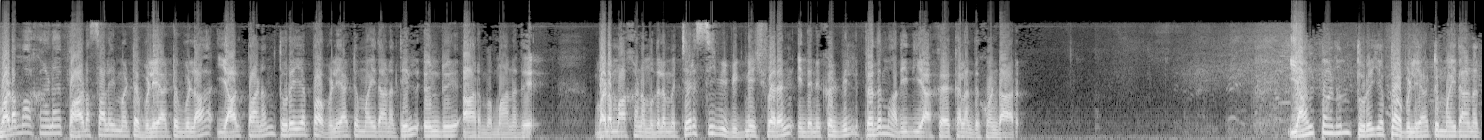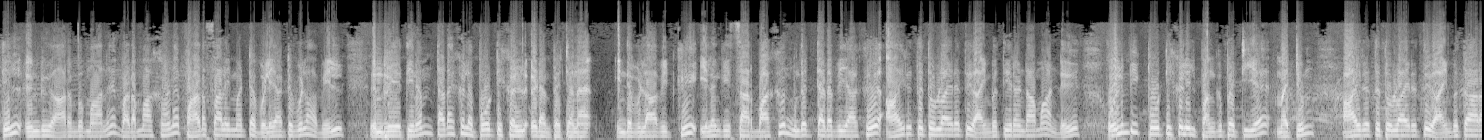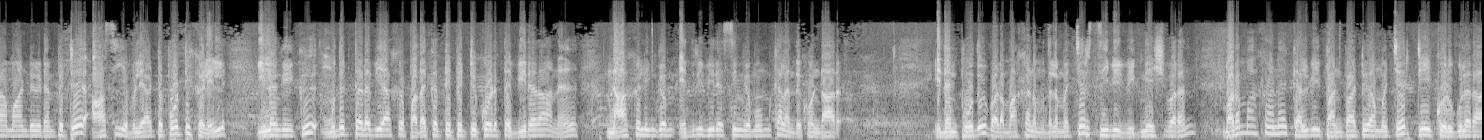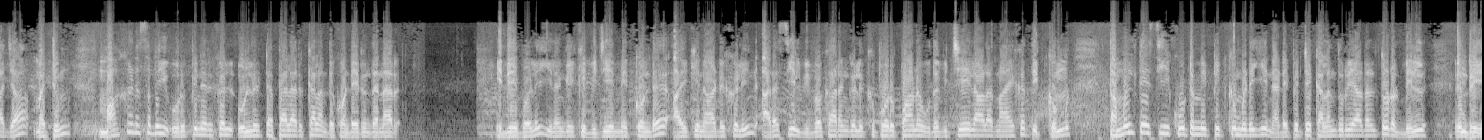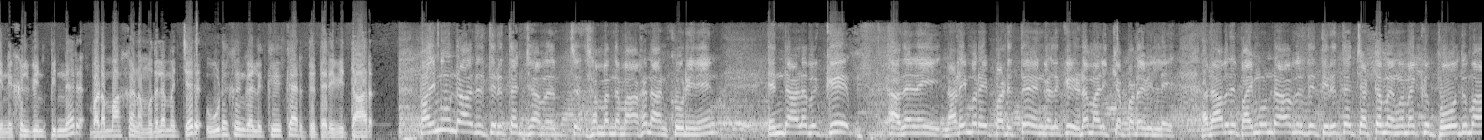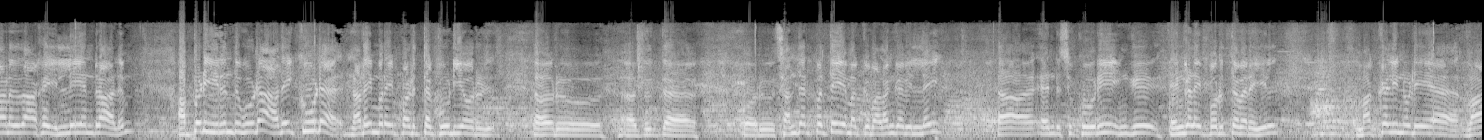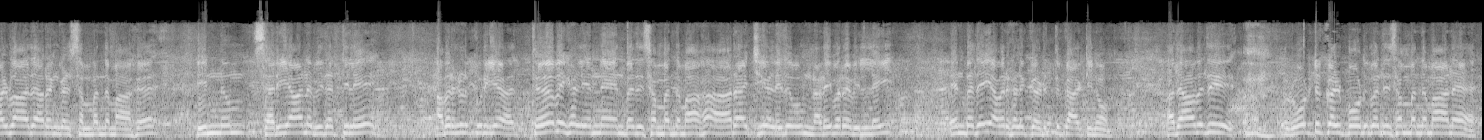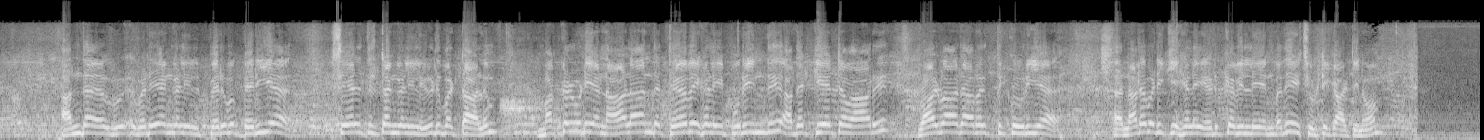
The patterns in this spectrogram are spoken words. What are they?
வடமாகாண பாடசாலை மட்ட விளையாட்டு விழா யாழ்ப்பாணம் துரையப்பா விளையாட்டு மைதானத்தில் இன்று ஆரம்பமானது. வடமாகாண முதலமைச்சர் சி வி விக்னேஸ்வரன் இந்த நிகழ்வில் பிரதம அதிதியாக கலந்து கொண்டார். யாழ்ப்பாணம் துரையப்பா விளையாட்டு மைதானத்தில் இன்று ஆரம்பமான வடமாகாண பாடசாலை மட்ட விளையாட்டு விழாவில் இன்றைய தினம் தடகள போட்டிகள் இடம்பெற்றன. இந்த விழாவிற்கு இலங்கை சார்பாக முதற் தடவையாக ஆயிரத்தி தொள்ளாயிரத்து ஐம்பத்தி இரண்டாம் ஆண்டு ஒலிம்பிக் போட்டிகளில் பங்கு பற்றிய மற்றும் ஆயிரத்தி தொள்ளாயிரத்து ஐம்பத்தி ஆறாம் ஆண்டு இடம்பெற்ற ஆசிய விளையாட்டுப் போட்டிகளில் இலங்கைக்கு முதற் தடவையாக பதக்கத்தை பெற்றுக் கொடுத்த வீரரான நாகலிங்கம் எதிரி வீரசிங்கமும் கலந்து கொண்டார். இதன்போது வடமாகாண முதலமைச்சர் சி வி விக்னேஸ்வரன் வடமாகாண கல்வி பண்பாட்டு அமைச்சர் டி குருகுலராஜா மற்றும் மாகாண சபை உறுப்பினர்கள் உள்ளிட்ட பலர் கலந்து கொண்டிருந்தனர். இதேவேளை இலங்கைக்கு விஜயம் மேற்கொண்ட ஐக்கிய நாடுகளின் அரசியல் விவகாரங்களுக்கு பொறுப்பான உதவி செயலாளர் நாயகத்திற்கும் தமிழ் தேசிய கூட்டமைப்பிற்கும் இடையே நடைபெற்ற கலந்துரையாடல் தொடர்பில் இன்றைய நிகழ்வின் பின்னர் வடமாகாண முதலமைச்சர் ஊடகங்களுக்கு கருத்து தெரிவித்தார். பதிமூன்றாவது திருத்தம் சம்ப- சம்பந்தமாக நான் கூறினேன். எந்த அளவுக்கு அதனை நடைமுறைப்படுத்த எங்களுக்கு இடமளிக்கப்படவில்லை. அதாவது பதிமூன்றாவது திருத்தச் சட்டம் எங்களுக்கு போதுமானதாக இல்லை என்றாலும் அப்படி இருந்து கூட அதை கூட நடைமுறைப்படுத்தக்கூடிய ஒரு ஒரு ஒரு சந்தர்ப்பத்தை எமக்கு வழங்கவில்லை. என்று கூறி இங்கு எங்களை பொறுத்தவரையில் மக்களினுடைய வாழ்வாதாரங்கள் சம்பந்தமாக இன்னும் சரியான விதத்திலே அவர்களுக்குரிய தேவைகள் என்ன என்பது சம்பந்தமாக ஆராய்ச்சிகள் எதுவும் நடைபெறவில்லை என்பதை அவர்களுக்கு எடுத்து காட்டினோம். அதாவது ரோட்டுகள் போடுவது சம்பந்தமான அந்த வி- விடயங்களில் பெரு பெரிய செயல் திட்டங்களில் ஈடுபட்டாலும் மக்களுடைய நாளாந்த தேவைகளை புரிந்து அதற்கேற்றவாறு வாழ்வாதாரத்துக்குரிய நடவடிக்கைகளை எடுக்கவில்லை என்பதை சுட்டிக்காட்டினோம்.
